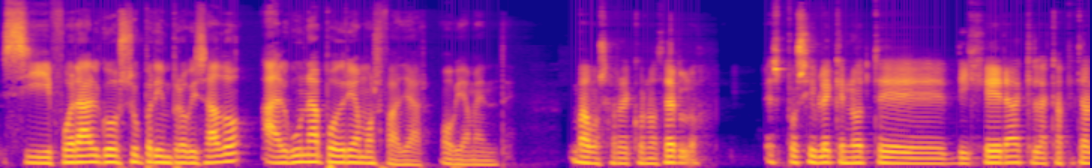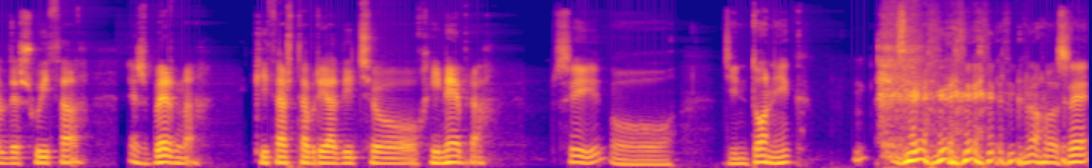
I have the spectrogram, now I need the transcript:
si fuera algo súper improvisado, alguna podríamos fallar, obviamente. Vamos a reconocerlo. Es posible que no te dijera que la capital de Suiza es Berna. Quizás te habría dicho Ginebra. Sí, o Gin Tonic. no lo sé.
